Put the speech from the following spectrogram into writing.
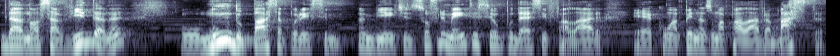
da nossa vida, né? O mundo passa por esse ambiente de sofrimento, e se eu pudesse falar é, com apenas uma palavra, basta,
